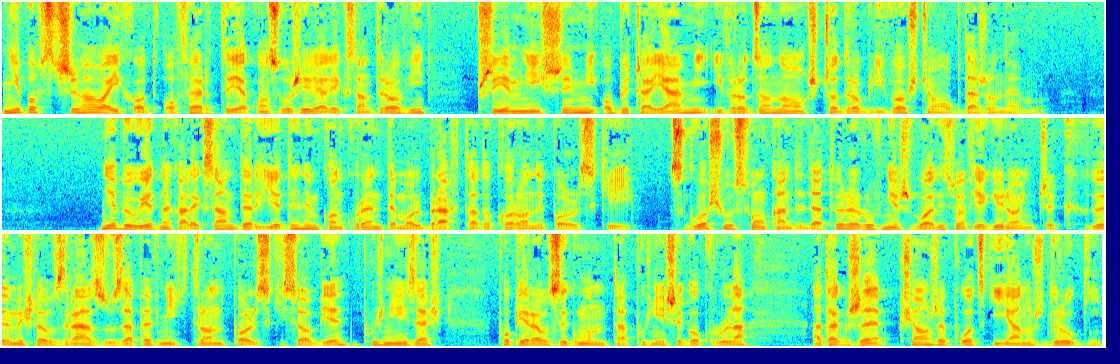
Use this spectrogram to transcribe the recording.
nie powstrzymała ich od oferty, jaką złożyli Aleksandrowi, przyjemniejszymi obyczajami i wrodzoną szczodrobliwością obdarzonemu. Nie był jednak Aleksander jedynym konkurentem Olbrachta do korony polskiej. Zgłosił swą kandydaturę również Władysław Jagiellończyk, który myślał zrazu zapewnić tron polski sobie, później zaś popierał Zygmunta, późniejszego króla, a także książę płocki Janusz II.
